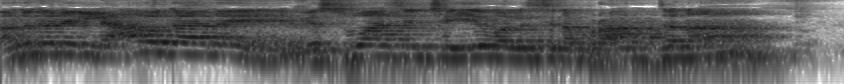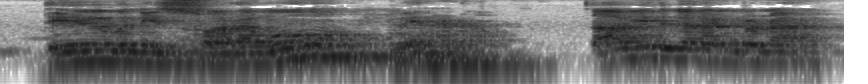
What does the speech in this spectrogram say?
అందుకని లేవగానే విశ్వాసి చేయవలసిన ప్రార్థన దేవుని స్వరము వినడం. దావీదు గారు అంటున్నాడు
